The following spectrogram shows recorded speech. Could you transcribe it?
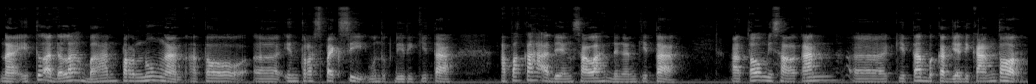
Nah, itu adalah bahan perenungan atau e, introspeksi untuk diri kita. Apakah ada yang salah dengan kita? Atau misalkan e, kita bekerja di kantor,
